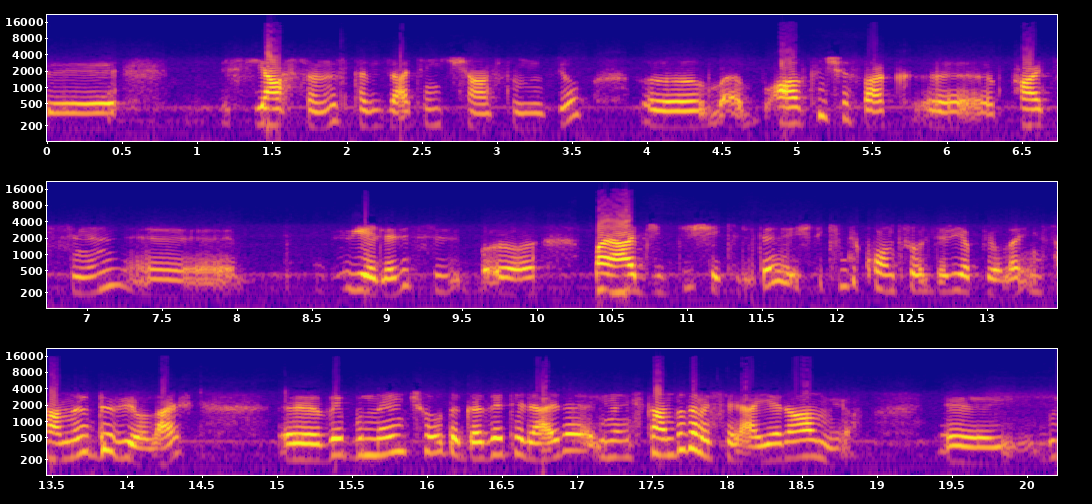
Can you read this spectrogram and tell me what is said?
e, siyahsanız tabii zaten hiç şansınız yok. E, Altın Şafak e, Partisi'nin e, üyeleri siz, e, bayağı ciddi şekilde işte kimlik kontrolleri yapıyorlar, insanları dövüyorlar. E, ve bunların çoğu da gazetelerde Yunanistan'da da mesela yer almıyor. E, bu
